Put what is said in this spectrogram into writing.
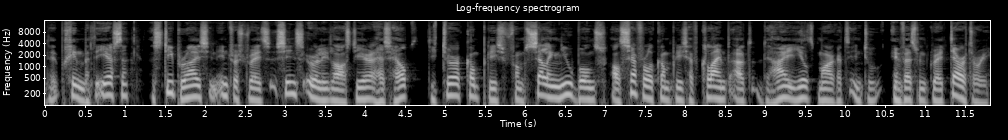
Ik begin met de eerste. A steep rise in interest rates since early last year has helped deter companies from selling new bonds, while several companies have climbed out the high yield market into investment grade territory.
